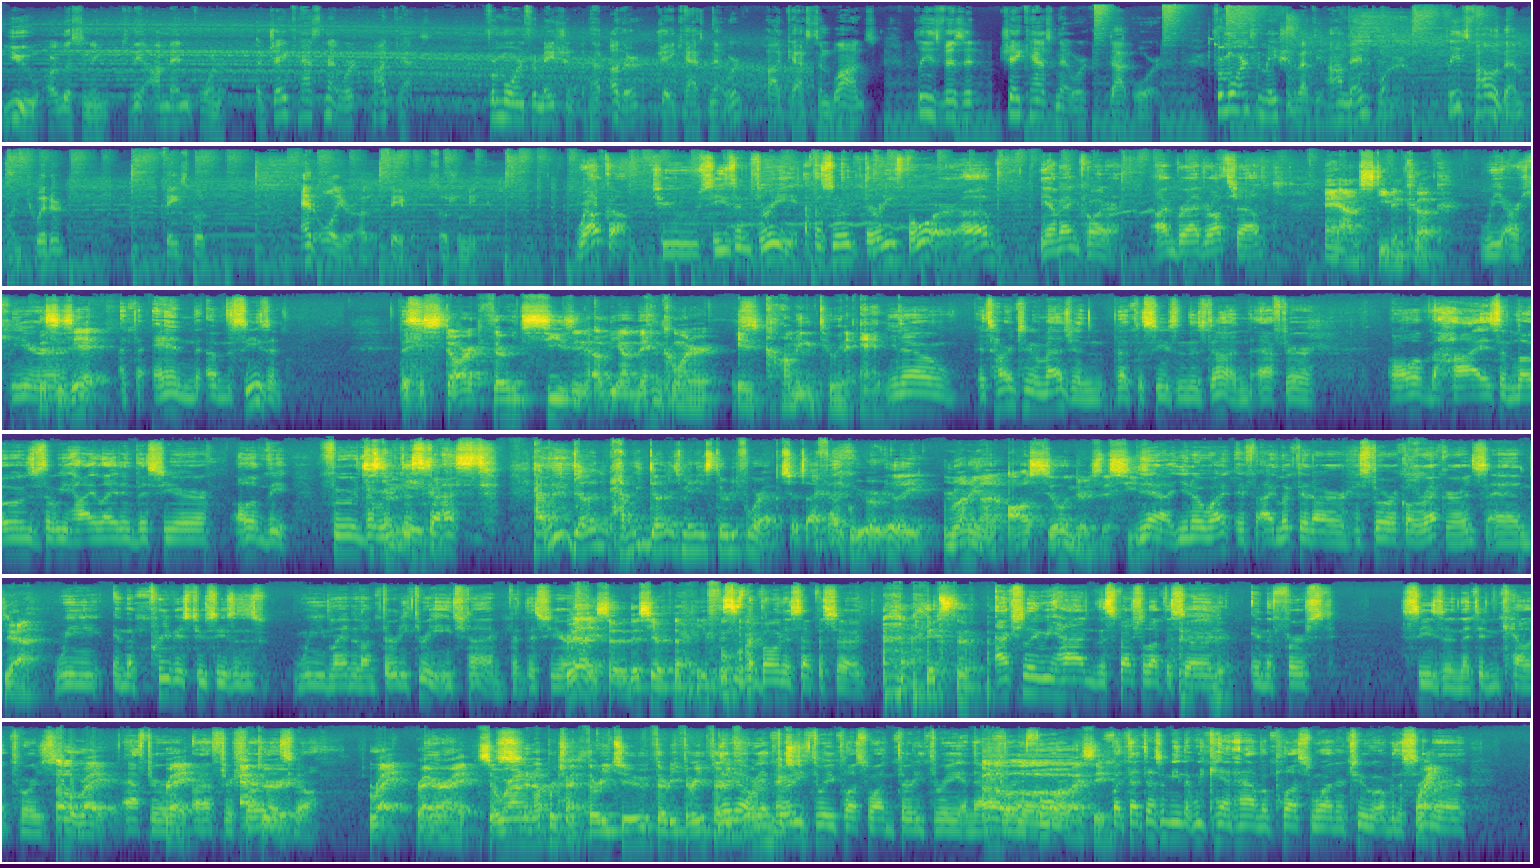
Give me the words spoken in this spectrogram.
You are listening to the Amen Corner, a JCast Network podcast. For more information about other JCast Network podcasts and blogs, please visit jcastnetwork.org. For more information about the Amen Corner, please follow them on Twitter, Facebook, and all your other favorite social media. Welcome to season three, episode 34 of the Amen Corner. I'm Brad Rothschild. And I'm Steven Cook. We are here. This is it. At the end of the season. The historic third season of the Amen Corner is coming to an end. You know, it's hard to imagine that the season is done after all of the highs and lows that we highlighted this year, all of the food that Just we've amazing. discussed. Have we done have we done as many as 34 episodes? I feel like we were really running on all cylinders this season. Yeah, you know what? If I looked at our historical records and Yeah. we in the previous two seasons we landed on 33 each time, but this year Really? So this year 34. this is the bonus episode. it's the Actually, we had the special episode in the first season that didn't count towards Oh, right. after right. after After- Charlottesville. Right, right, Yeah. right, right. So we're on an upward trend. 32, 33, 34 No, no, we had next 33 plus 1, 33, and now Oh, 34. oh, oh, I see. But that doesn't mean that we can't have a plus 1 or 2 over the summer.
